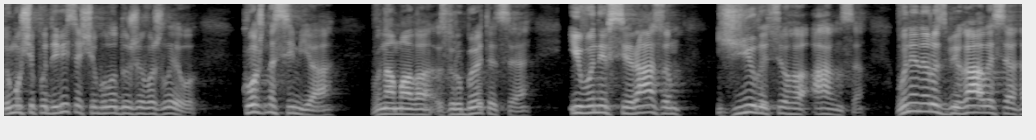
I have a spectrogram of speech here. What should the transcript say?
Тому що подивіться, що було дуже важливо. Кожна сім'я вона мала зробити це, і вони всі разом їли цього агнця. Вони не розбігалися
